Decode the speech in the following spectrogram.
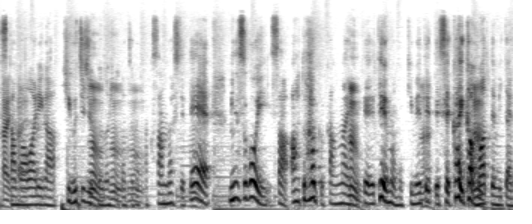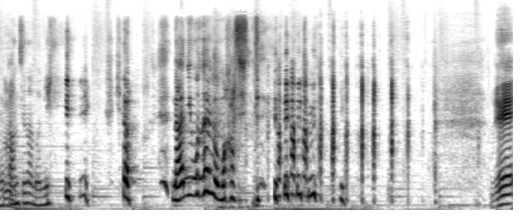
すかはいはい。周りが。樋口塾の人たちうんうんうんがたくさん出してて、みんなすごいさアートワーク考えてて、テーマも決めてて、世界観もあってみたいな感じなのに、いや何もないまま走ってる。ね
